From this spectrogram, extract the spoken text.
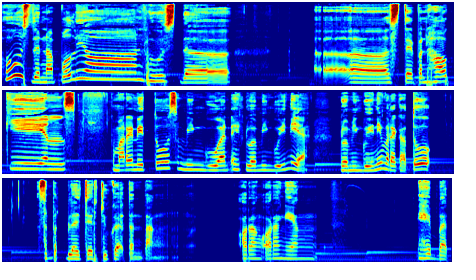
who's the Napoleon, who's the uh, Stephen Hawking. Kemarin itu semingguan, eh dua minggu ini ya, dua minggu ini mereka tuh sempat belajar juga tentang orang-orang yang hebat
